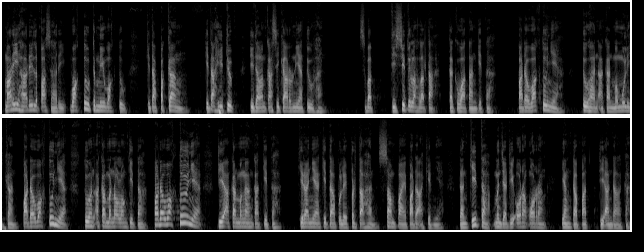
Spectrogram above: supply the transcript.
Mari hari lepas hari, waktu demi waktu, kita pegang, kita hidup di dalam kasih karunia Tuhan. Sebab di situlah letak kekuatan kita. Pada waktunya, Tuhan akan memulihkan. Pada waktunya, Tuhan akan menolong kita. Pada waktunya, Dia akan mengangkat kita. Kiranya kita boleh bertahan sampai pada akhirnya. Dan kita menjadi orang-orang yang dapat diandalkan.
